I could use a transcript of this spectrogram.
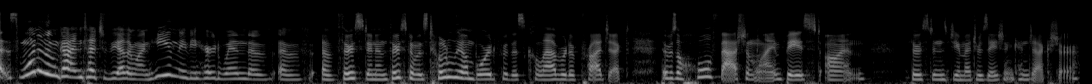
one of them got in touch with the other one. He maybe heard wind of, of, of Thurston, and Thurston was totally on board for this collaborative project. There was a whole fashion line based on Thurston's geometrization conjecture.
